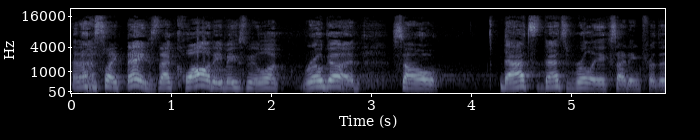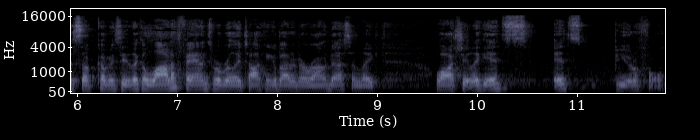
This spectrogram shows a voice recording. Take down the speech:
and i was like thanks that quality makes me look real good so that's that's really exciting for this upcoming season like a lot of fans were really talking about it around us and like watching It. like it's it's beautiful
